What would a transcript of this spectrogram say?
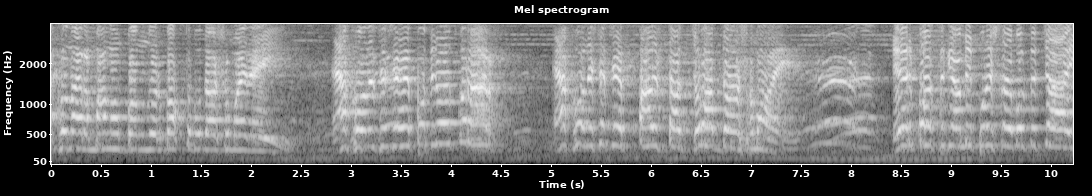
এখন আর মানববন্ধর বক্তব্য দেওয়ার সময় নেই। এখন এসেছে প্রতিরোধ করার, এখন এসেছে পাল্টা জবাব দেওয়ার সময়। এরপর থেকে আমি পরিষ্কার বলতে চাই,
